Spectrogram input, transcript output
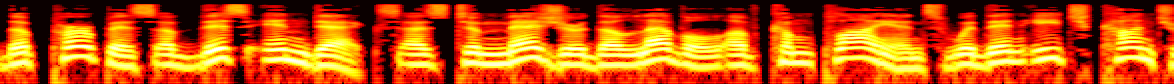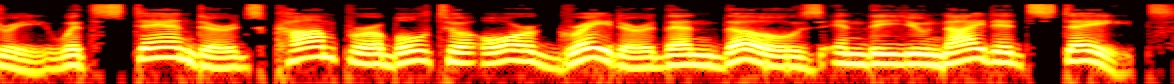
The purpose of this index is to measure the level of compliance within each country with standards comparable to or greater than those in the United States.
